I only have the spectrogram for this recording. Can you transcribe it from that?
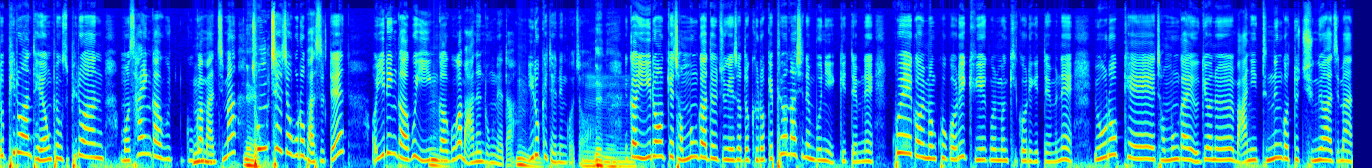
또 필요한 대형 평수 필요한 뭐 4인 가구가 음. 많지만 네. 총체적으로 봤을 땐 어, 1인 가구, 2인 음. 가구가 많은 동네다. 음. 이렇게 되는 거죠. 음. 네네. 그러니까 이렇게 전문가들 중에서도 그렇게 표현하시는 분이 있기 때문에 코에 걸면 코걸이, 귀에 걸면 귀걸이기 때문에 요렇게 전문가의 의견을 많이 듣는 것도 중요하지만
